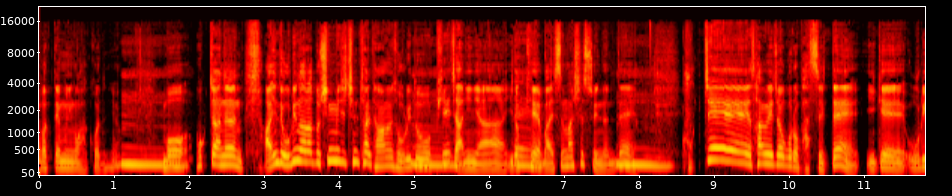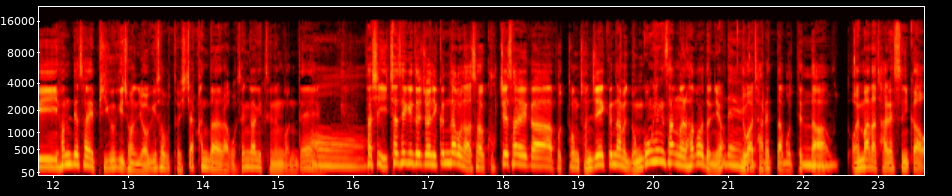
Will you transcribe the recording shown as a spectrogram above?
것 때문인 것 같거든요. 음. 뭐 혹자는 아닌데 우리나라도 식민지 침탈 당하면서 우리도 음. 피해자 아니냐 이렇게 네. 말씀하실 수 있는데 음. 국제 사회적으로 봤을 때 이게 우리 현대사의 비극이 저는 여기서부터 시작한다라고 생각이 드는 건데 어. 사실 2차 세계 대전 이 끝나고 나서 국제 사회가 보통 전쟁이 끝나면 농공 행상을 하거든요. 네. 누가 잘했다 못했다 음. 얼마나 잘했으니까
